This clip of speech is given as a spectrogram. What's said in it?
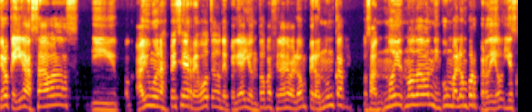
creo que llega a Sabas y hay una especie de rebote donde pelea Yontop al final del balón, pero nunca, o sea, no, no daban ningún balón por perdido y es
